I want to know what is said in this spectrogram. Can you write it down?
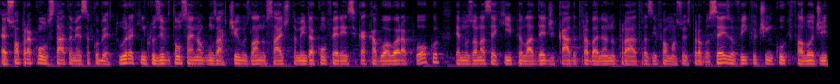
É só para constar também essa cobertura. Que inclusive estão saindo alguns artigos lá no site também da conferência que acabou agora há pouco. Temos a nossa equipe lá dedicada trabalhando para trazer informações para vocês. Eu vi que o Tim Cook falou de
